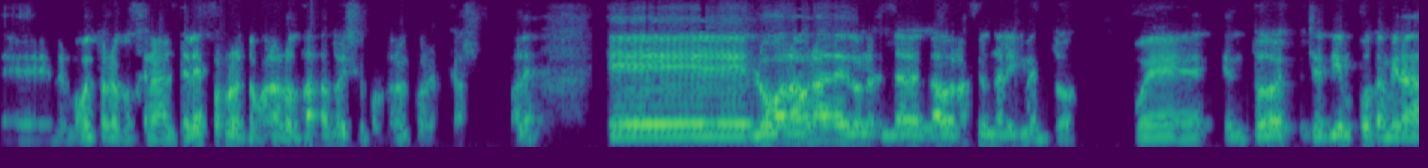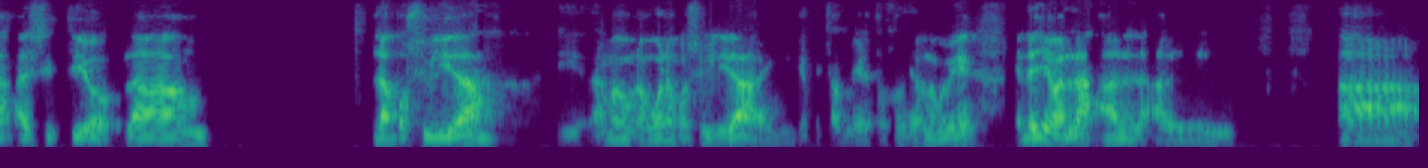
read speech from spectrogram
eh, en el momento le cogerán el teléfono, le tomarán los datos y se pondrán con el caso. ¿vale? Eh, luego, a la hora de, la donación de alimentos, pues en todo este tiempo también ha existido la la posibilidad, y además una buena posibilidad, y que también está funcionando muy bien, es de llevarla al, a,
